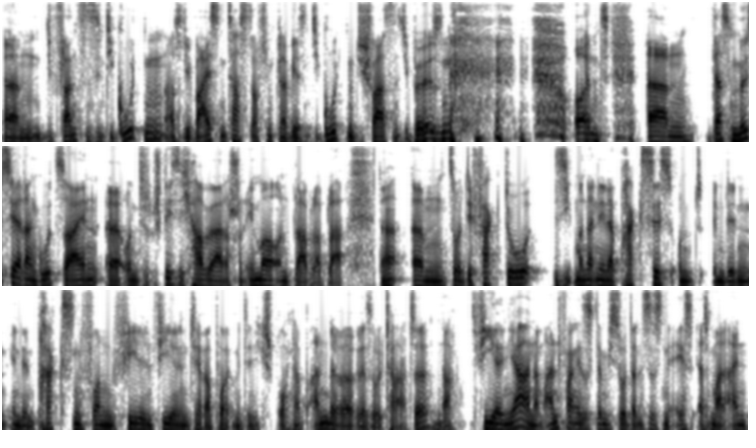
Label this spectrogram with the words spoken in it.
Ähm, die Pflanzen sind die Guten, also die weißen Tasten auf dem Klavier sind die Guten und die schwarzen sind die Bösen. und ähm, das müsse ja dann gut sein äh, und schließlich habe ja schon immer und bla bla bla. Na, ähm, so de facto sieht man dann in der Praxis und in den, in den Praxen von vielen, vielen Therapeuten, mit denen ich gesprochen habe, andere Resultate. Nach vielen Jahren. Am Anfang ist es nämlich so, dann ist es erstmal ein,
